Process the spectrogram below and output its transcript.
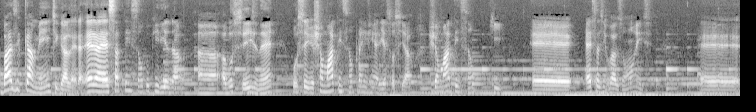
basicamente, galera, era essa atenção que eu queria dar a, a vocês, né? Ou seja, chamar atenção para a engenharia social, chamar atenção que é, essas invasões é,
